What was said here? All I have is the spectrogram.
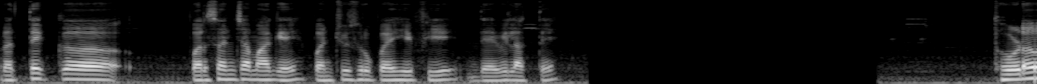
प्रत्येक पर्सनच्या मागे पंचवीस रुपये ही फी द्यावी लागते. थोडं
